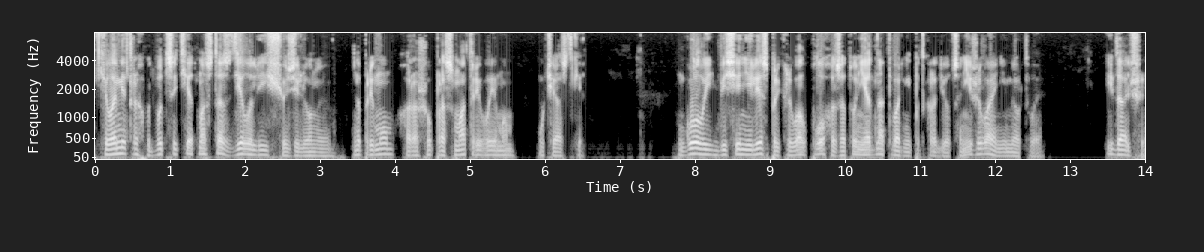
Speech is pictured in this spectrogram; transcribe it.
Километрах в двадцати от моста сделали еще зеленую, на прямом, хорошо просматриваемом участке. Голый весенний лес прикрывал плохо, зато ни одна тварь не подкрадется, ни живая, ни мертвая. И дальше,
